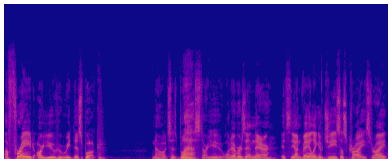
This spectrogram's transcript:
afraid are you who read this book No, it says, Blessed are you. Whatever's in there, it's the unveiling of Jesus Christ, right?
